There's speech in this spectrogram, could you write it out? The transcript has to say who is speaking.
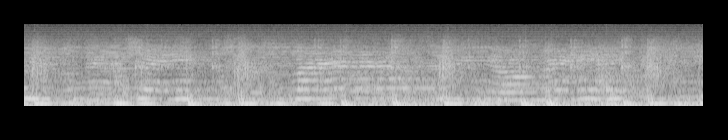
Speaker 1: Change the plans we arranged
